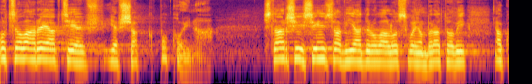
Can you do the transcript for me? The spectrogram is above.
Otcová reakcia je však pokojná. Starší syn sa vyjadroval o svojom bratovi ako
